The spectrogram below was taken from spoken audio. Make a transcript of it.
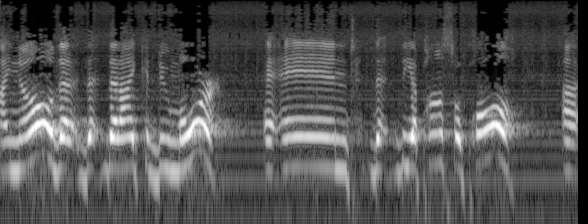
I know that, that, that, I could do more. And the, the Apostle Paul, uh,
